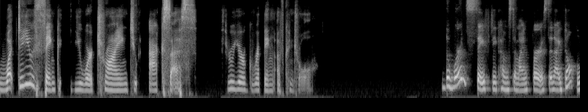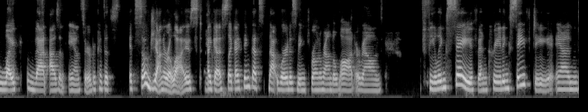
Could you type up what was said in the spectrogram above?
what do you think you were trying to access through your gripping of control? the word safety comes to mind first and i don't like that as an answer because it's it's so generalized yeah. i guess like i think that's that word is being thrown around a lot around feeling safe and creating safety and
